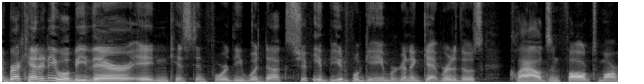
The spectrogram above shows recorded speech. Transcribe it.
And Brett Kennedy will be there in Kinston for the Wood Ducks. Should be a beautiful game. We're going to get rid of those clouds and fog tomorrow.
